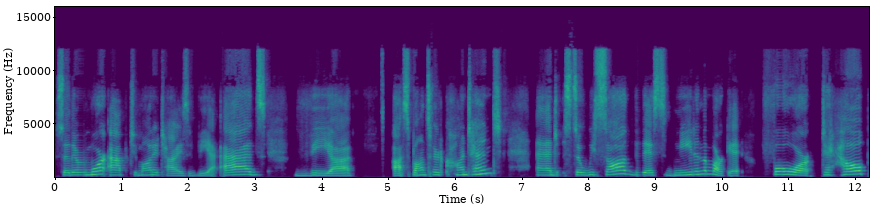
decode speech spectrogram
So they're more apt to monetize via ads, via uh, sponsored content. And so we saw this need in the market for to help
